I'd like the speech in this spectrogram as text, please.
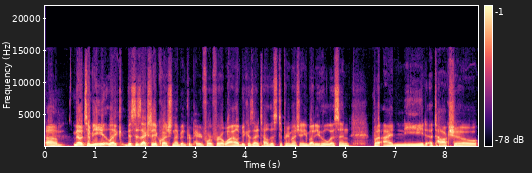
um, no, to me, like this is actually a question I've been prepared for for a while because I tell this to pretty much anybody who'll listen. But I need a talk show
